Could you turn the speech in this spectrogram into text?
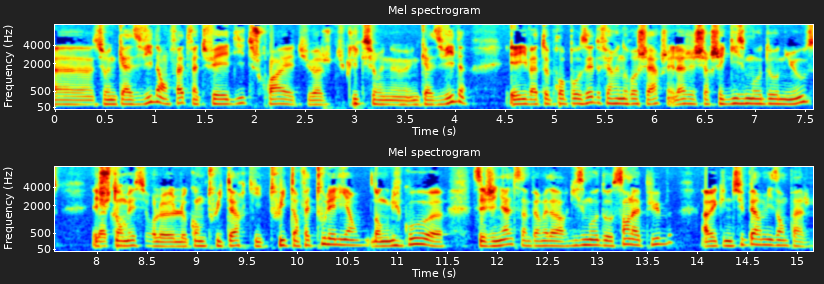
euh, sur une case vide en fait. Enfin, tu fais edit, je crois, et tu, aj- tu cliques sur une, une case vide et il va te proposer de faire une recherche. Et là, j'ai cherché Gizmodo News et je suis tombé sur le, le compte Twitter qui tweet en fait tous les liens. Donc du coup, euh, c'est génial. Ça me permet d'avoir Gizmodo sans la pub avec une super mise en page.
